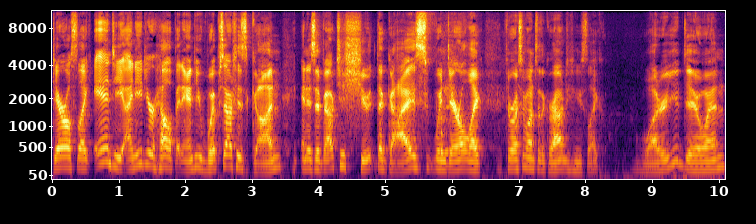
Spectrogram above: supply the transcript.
Daryl's like, Andy, I need your help. And Andy whips out his gun and is about to shoot the guys when Daryl like throws him onto the ground and he's like, What are you doing?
